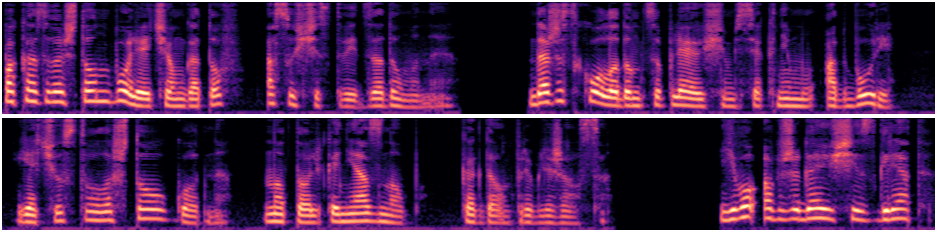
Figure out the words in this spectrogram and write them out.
показывая, что он более чем готов осуществить задуманное. Даже с холодом, цепляющимся к нему от бури, я чувствовала что угодно, но только не озноб, когда он приближался. Его обжигающий взгляд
